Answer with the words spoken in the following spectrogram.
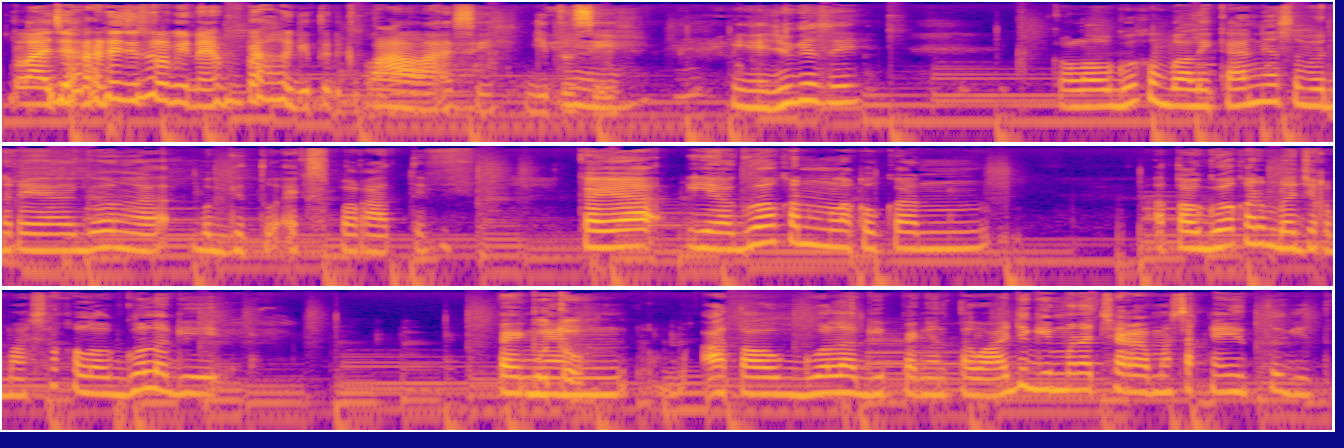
pelajarannya justru lebih nempel gitu di kepala Oh, sih gitu Iya. sih Iya juga sih. Kalau gue kebalikannya sebenarnya gue nggak begitu eksploratif. Kayak ya gue akan melakukan atau gue akan belajar masak kalau gue lagi pengen atau gue lagi pengen tahu aja gimana cara masaknya itu gitu.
